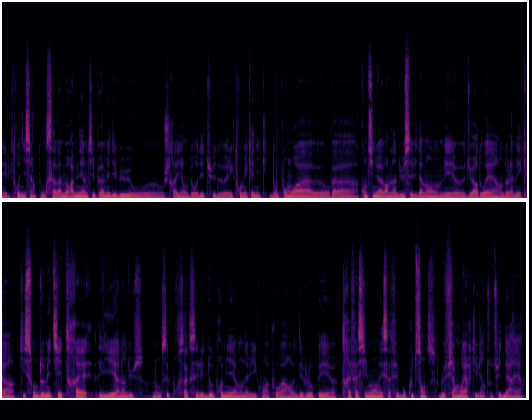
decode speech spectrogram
électronicien. Donc, ça va me ramener un petit peu à mes débuts où, où je travaillais en bureau d'études électromécanique. Donc, pour moi, on va continuer à avoir de l'indus évidemment, mais du hardware, de la méca, qui sont deux métiers très liés à l'indus. Donc c'est pour ça que c'est les deux premiers, à mon avis, qu'on va pouvoir euh, développer euh, très facilement et ça fait beaucoup de sens. Le firmware qui vient tout de suite derrière.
